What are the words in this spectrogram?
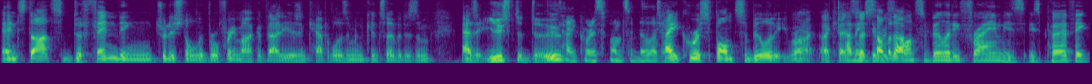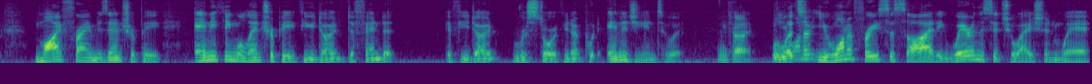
and starts defending traditional liberal free market values and capitalism and conservatism as it used to do. Take responsibility. Take responsibility. Right. Okay. I mean, so the sum it up. responsibility frame is, is perfect. My frame is entropy. Anything will entropy if you don't defend it, if you don't restore, if you don't put energy into it. Okay. Well, You let's. want, a, you want a free society. We're in the situation where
